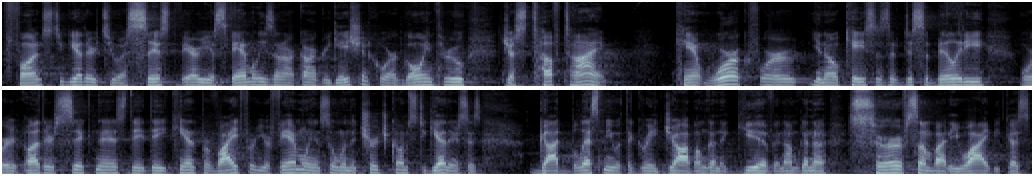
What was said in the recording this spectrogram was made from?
funds together to assist various families in our congregation who are going through just tough time can't work for you know cases of disability or other sickness. They, they can't provide for your family. And so when the church comes together and says god bless me with a great job. I'm going to give and i'm going to serve somebody. Why? Because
